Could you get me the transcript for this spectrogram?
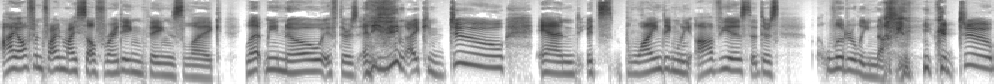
I often find myself writing things like, let me know if there's anything I can do. And it's blindingly obvious that there's literally nothing you could do.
